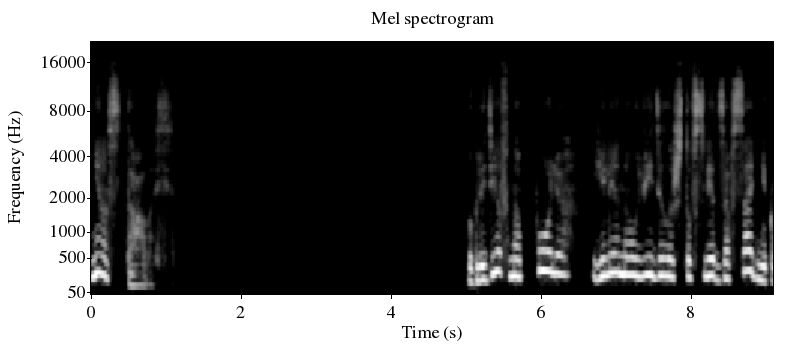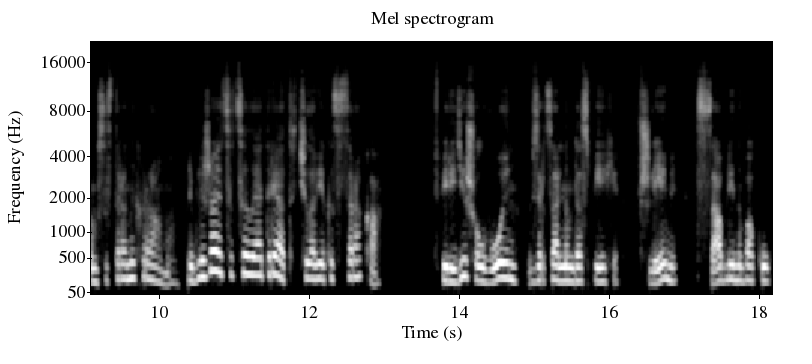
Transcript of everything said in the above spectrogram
не осталось. Поглядев на поле, Елена увидела, что вслед за всадником со стороны храма приближается целый отряд человек из сорока. Впереди шел воин в зерцальном доспехе, в шлеме, с саблей на боку.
